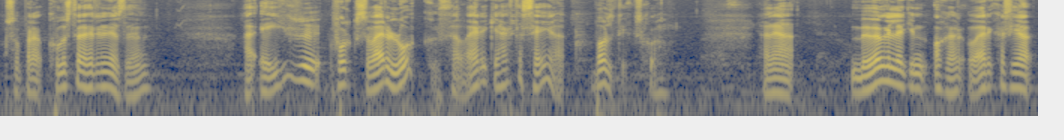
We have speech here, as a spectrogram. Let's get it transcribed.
og svo bara komist það þeirri nýjastuðum að eiru fólks væri lóku það væri ekki hægt að segja pólitík sko. Þannig að möguleikin okkar væri kannski að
